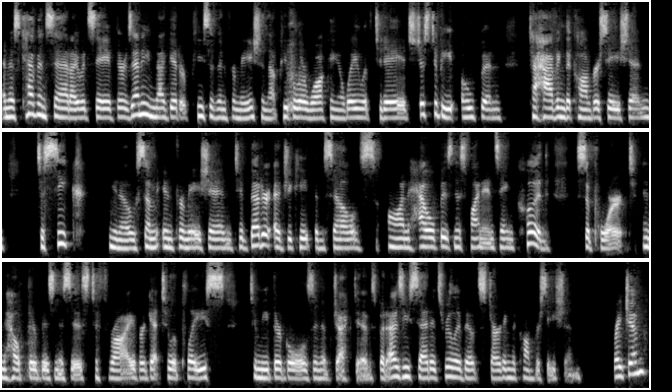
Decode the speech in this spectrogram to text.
And as Kevin said, I would say if there's any nugget or piece of information that people are walking away with today, it's just to be open to having the conversation, to seek you know, some information to better educate themselves on how business financing could support and help their businesses to thrive or get to a place to meet their goals and objectives. But as you said, it's really about starting the conversation. Right, Jim?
